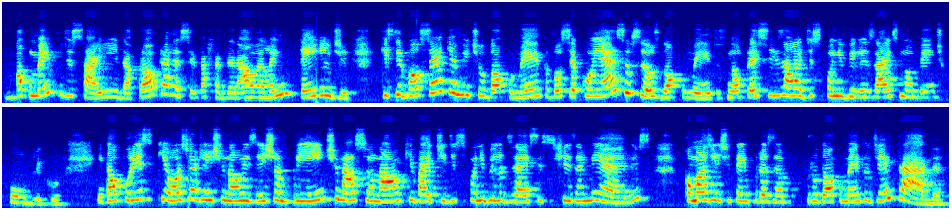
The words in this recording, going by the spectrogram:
Documento de saída, a própria Receita Federal, ela entende que se você que emitiu o documento, você conhece os seus documentos, não precisa ela disponibilizar isso no ambiente público. Então, por isso que hoje a gente não existe ambiente nacional que vai te disponibilizar esses XMLs, como a gente tem, por exemplo, para o documento de entrada.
